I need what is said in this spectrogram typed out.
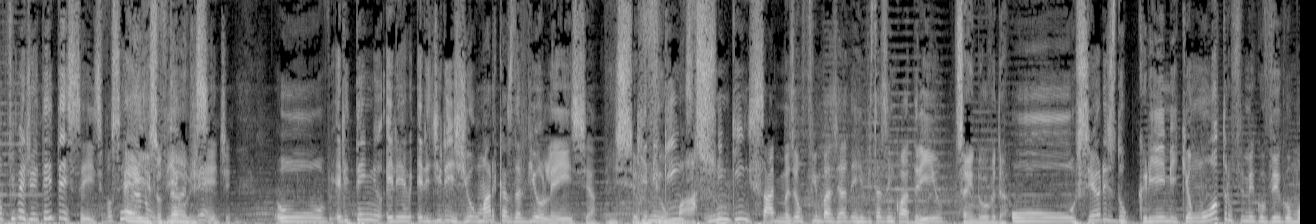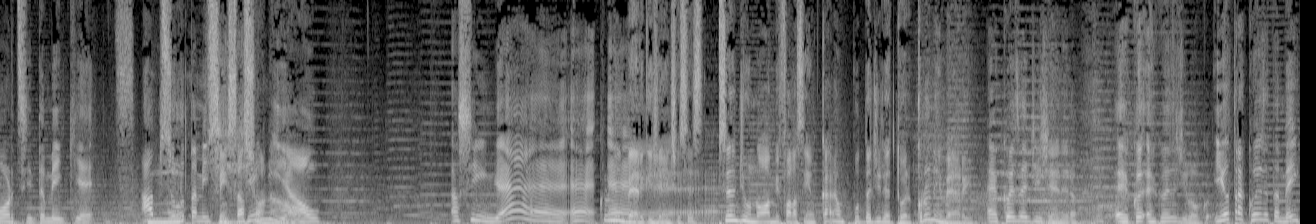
O filme é de 86. Se você É ainda isso, não viu, dane-se. gente. O, ele tem. Ele, ele dirigiu Marcas da Violência. Isso, é que um ninguém, filmaço. ninguém sabe, mas é um filme baseado em revistas em quadrinho. Sem dúvida. O Senhores do Crime, que é um outro filme com o Viggo Mortensen também, que é absolutamente sensacional. genial. Assim, é. é Cronenberg, é, gente. Vocês precisam de um nome e falam assim: o cara é um puta diretor. Cronenberg. É coisa de gênero. É, co- é coisa de louco. E outra coisa também,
